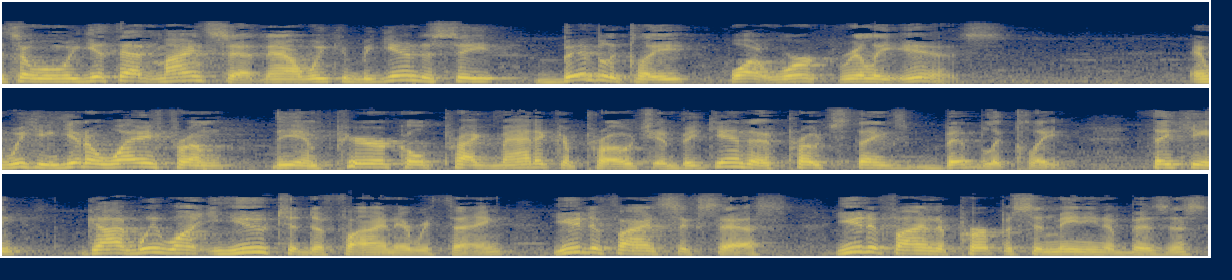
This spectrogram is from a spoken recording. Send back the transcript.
And so when we get that mindset now, we can begin to see biblically what work really is. And we can get away from the empirical, pragmatic approach and begin to approach things biblically, thinking, God, we want you to define everything. You define success. You define the purpose and meaning of business.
